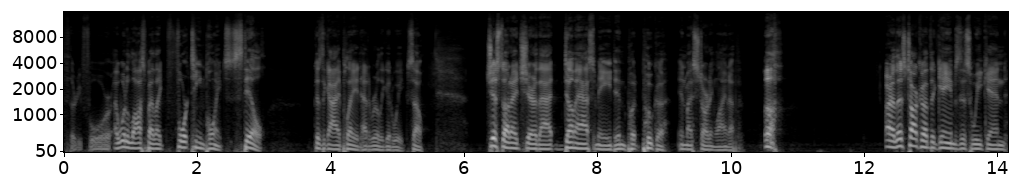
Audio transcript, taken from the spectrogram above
34. I would have lost by like 14 points still because the guy I played had a really good week. So Just thought I'd share that. Dumbass me didn't put Puka in my starting lineup. Ugh. All right, let's talk about the games this weekend.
